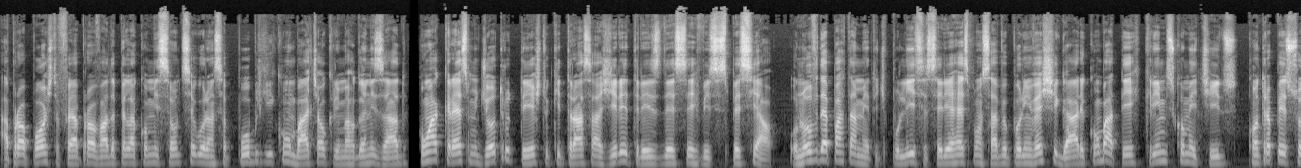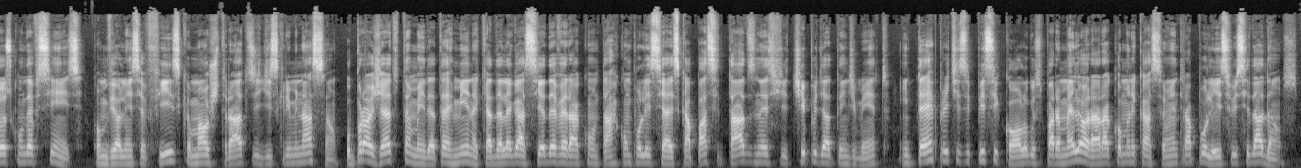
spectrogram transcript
A proposta foi aprovada pela Comissão de Segurança Pública e Combate ao Crime Organizado, com acréscimo de outro texto que traça as diretrizes desse serviço especial. O novo departamento de polícia seria responsável por investigar e combater crimes cometidos contra pessoas com deficiência, como violência física, maus tratos e discriminação. O projeto também determina que a delegacia deverá contar com policiais capacitados neste tipo de atendimento, intérpretes e psicólogos para melhorar melhorar a comunicação entre a polícia e os cidadãos.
